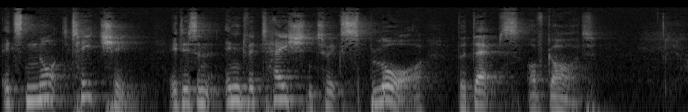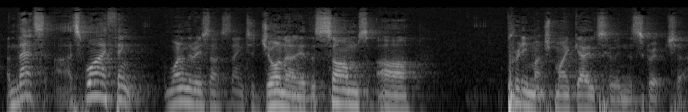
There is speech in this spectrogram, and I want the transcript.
It's not teaching, it is an invitation to explore the depths of God. And that's, that's why I think one of the reasons I was saying to John earlier, the Psalms are pretty much my go to in the scripture.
